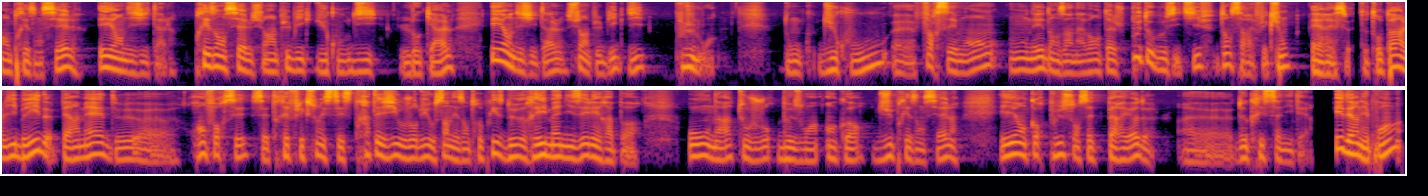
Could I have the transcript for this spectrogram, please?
en présentiel et en digital. Présentiel sur un public du coup dit local et en digital sur un public dit plus loin. Donc du coup, euh, forcément, on est dans un avantage plutôt positif dans sa réflexion RSE. D'autre part, l'hybride permet de euh, renforcer cette réflexion et ces stratégies aujourd'hui au sein des entreprises de réhumaniser les rapports. On a toujours besoin encore du présentiel et encore plus en cette période euh, de crise sanitaire. Et dernier point,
